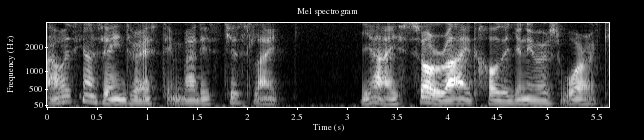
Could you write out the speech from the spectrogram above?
I was gonna say interesting, but it's just like, yeah, it's so right how the universe work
